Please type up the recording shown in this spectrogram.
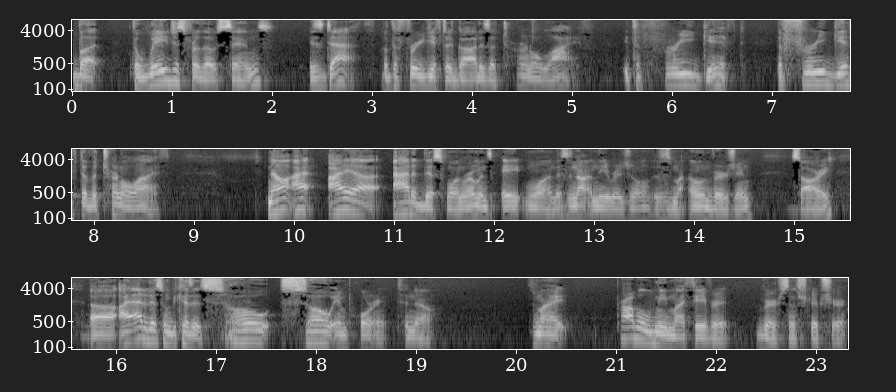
But the wages for those sins is death. But the free gift of God is eternal life. It's a free gift, the free gift of eternal life. Now, I, I uh, added this one, Romans 8 1. This is not in the original, this is my own version. Sorry. Uh, I added this one because it's so, so important to know. It's my, probably my favorite verse in Scripture.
